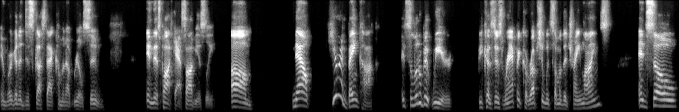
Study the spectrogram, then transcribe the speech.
And we're going to discuss that coming up real soon in this podcast, obviously. Um, now, here in Bangkok, it's a little bit weird because there's rampant corruption with some of the train lines. And so,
